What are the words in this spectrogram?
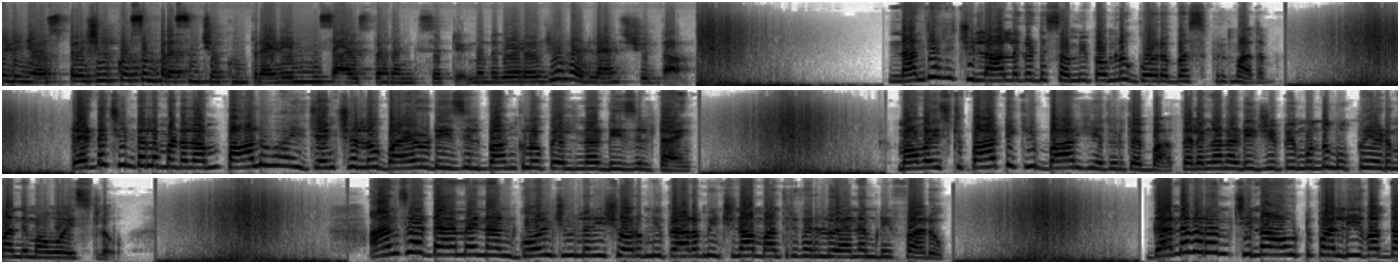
వెల్కమ్ న్యూస్ ప్రజల కోసం ప్రశ్నించే నేను మీ సాయిస్తా రంగిశెట్టి ముందుగా ఈ రోజు హెడ్ లైన్స్ చూద్దాం. నంద్యాల జిల్లా ఆళ్ళగడ్డ సమీపంలో ఘోర బస్సు ప్రమాదం. రెడ్డచింటల మండలం పాలువాయి జంక్షన్లో బయోడీజిల్ బంక్లో పేలిన డీజిల్ ట్యాంక్. మావోయిస్టు పార్టీకి భారీ ఎదురుదెబ్బ తెలంగాణ డీజీపీ ముందు ముప్పై ఏడు మంది మావోయిస్టులు. Ansar diamond and gold jewellery షోరూమ్ని ప్రారంభించిన మంత్రివర్యులు ఎన్ఎండి ఫారూక్. గన్నవరం చిన్న అవుట్పల్లి వద్ద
